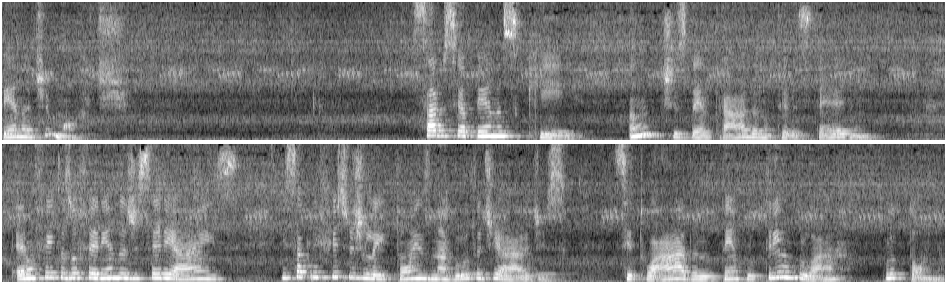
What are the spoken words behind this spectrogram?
pena de morte. Sabe-se apenas que, antes da entrada no telestério, eram feitas oferendas de cereais e sacrifícios de leitões na Gruta de Hades, situada no templo triangular Plutônio.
